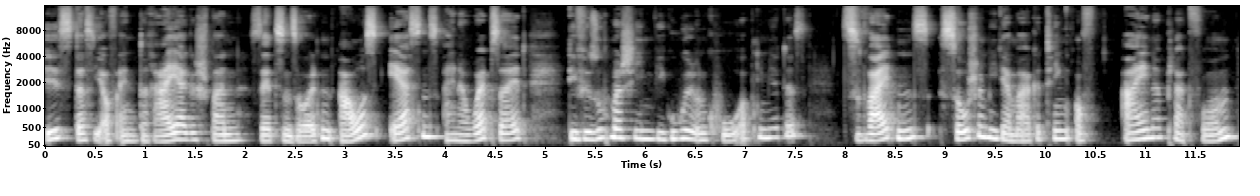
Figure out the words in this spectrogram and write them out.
ist, dass sie auf ein Dreiergespann setzen sollten aus erstens einer Website, die für Suchmaschinen wie Google und Co optimiert ist, zweitens Social Media Marketing auf einer Plattform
